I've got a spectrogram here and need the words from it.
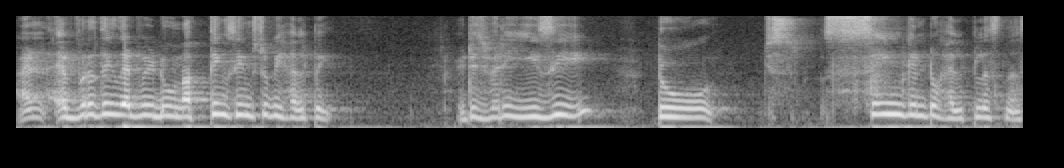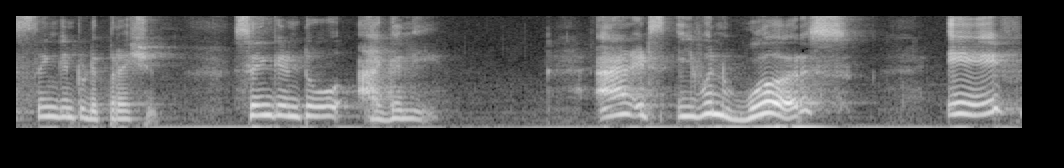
and everything that we do, nothing seems to be helping. It is very easy to just sink into helplessness, sink into depression, sink into agony. And it's even worse if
